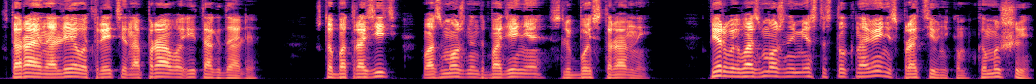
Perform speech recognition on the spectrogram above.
вторая налево, третья направо и так далее, чтобы отразить возможное нападение с любой стороны. Первое возможное место столкновения с противником – камыши,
